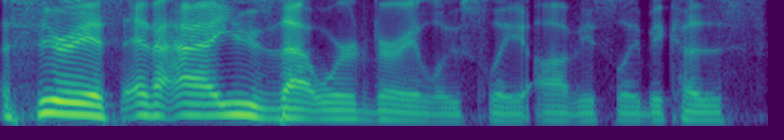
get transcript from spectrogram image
a serious, and I use that word very loosely, obviously, because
